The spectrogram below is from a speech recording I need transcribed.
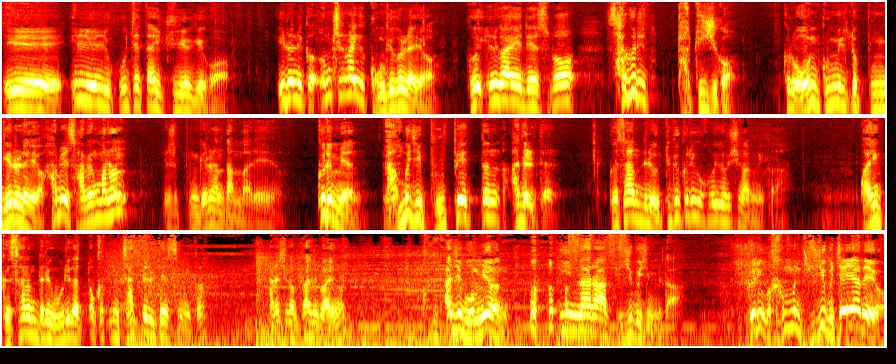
이1.16 쿠데타의 주역이고 이러니까 엄청나게 공격을 해요. 그 일가에 대해서도 사거리 다 뒤지고 그리고 온 국민이 또 붕괴를 해요. 하루에 400만 원? 그래서 붕괴를 한단 말이에요. 그러면 나머지 부패했던 아들들 그 사람들이 어떻게 그렇게 호의호식합니까? 과연 그 사람들에게 우리가 똑같은 잣대를 댔습니까? 하나씩 한번 따져봐요. 따져보면 이 나라 뒤집어집니다. 그리고 한 번 뒤집어져야 돼요.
